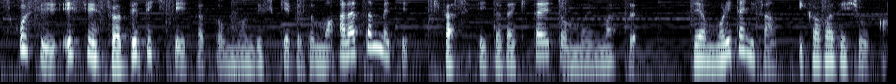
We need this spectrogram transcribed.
少しエッセンスは出てきていたと思うんですけれども改めて聞かせていただきたいと思います。では森谷さんいかがでしょうか？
